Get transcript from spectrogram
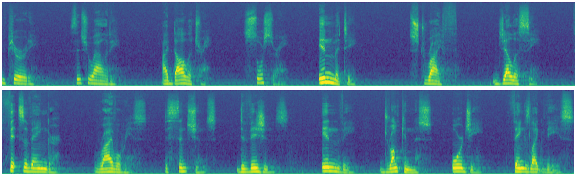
impurity, sensuality, idolatry, sorcery enmity, strife, jealousy, fits of anger, rivalries, dissensions, divisions, envy, drunkenness, orgy, things like these.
